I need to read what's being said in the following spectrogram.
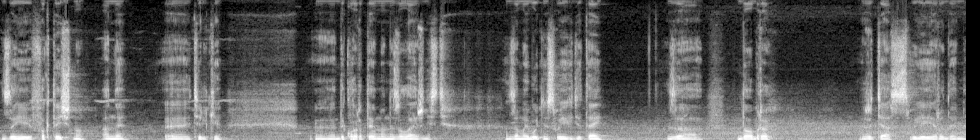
за її фактичну, а не е, тільки е, декларативну незалежність, за майбутнє своїх дітей, за добре життя своєї родини.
